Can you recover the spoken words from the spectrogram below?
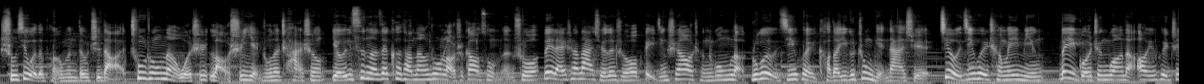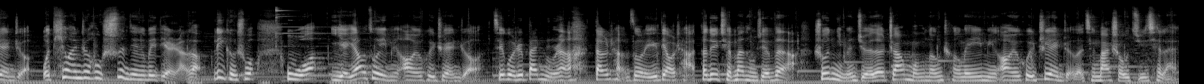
熟悉我的朋友们都知道啊，初中呢，我是老师眼中的差生。有一次呢，在课堂当中，老师告诉我们说，未来上大学的时候，北京申奥成功了，如果有机会考到一个重点大学，就有机会成为一名为国争光的奥运会志愿者。我听完之后，瞬间就被点燃了，立刻说我也要做一名奥运会志愿者。结果这班主任啊，当场做了一个调查，他对全班班同学问啊，说你们觉得张萌能成为一名奥运会志愿者的，请把手举起来。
